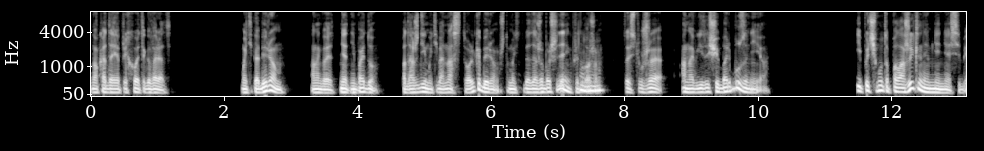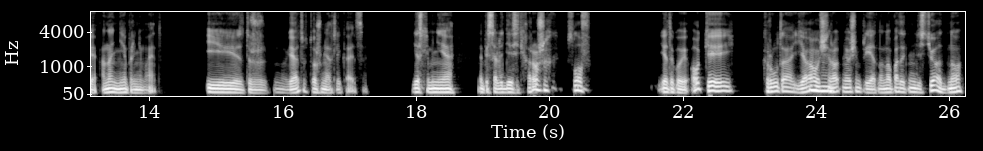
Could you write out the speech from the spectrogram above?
Но когда ей приходят и говорят, мы тебя берем, она говорит, нет, не пойду. Подожди, мы тебя настолько берем, что мы тебе даже больше денег предложим. Мгм. То есть уже она видит еще и борьбу за нее. И почему-то положительное мнение о себе она не принимает. И это же, ну, я это тоже мне отвлекается. Если мне написали 10 хороших слов, я такой, окей, круто, я Мгм. очень рад, мне очень приятно. Но под этим 10 одно,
